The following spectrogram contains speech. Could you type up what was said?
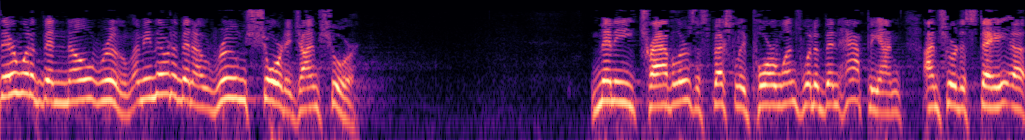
there would have been no room. I mean, there would have been a room shortage, I'm sure. Many travelers, especially poor ones, would have been happy, I'm, I'm sure, to stay uh,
